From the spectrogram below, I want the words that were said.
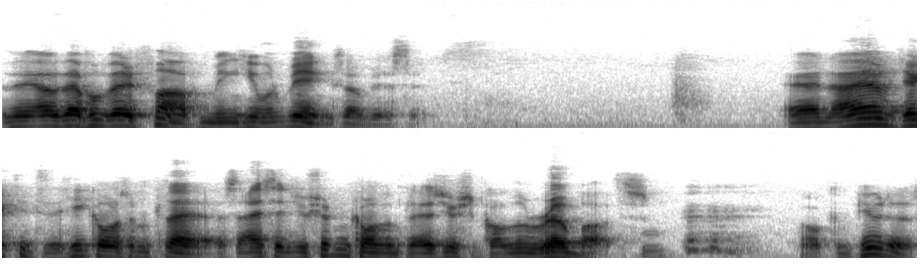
They are therefore very far from being human beings, obviously. And I objected to it. He calls them players. I said, you shouldn't call them players, you should call them robots or computers.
